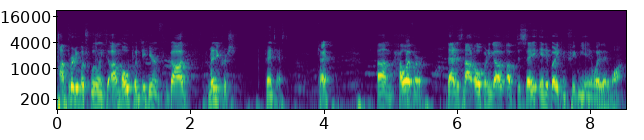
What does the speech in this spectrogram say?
I'm pretty much willing to. I'm open to hearing from God from any Christian. Fantastic. Okay. Um, however, that is not opening up, up to say anybody can treat me any way they want.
